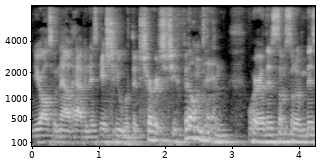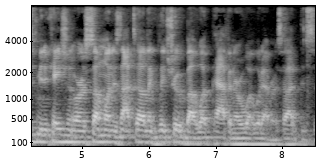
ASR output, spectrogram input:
you're also now having this issue with the church that you filmed in, where there's some sort of miscommunication or someone is not telling the complete truth about what happened or what whatever. So I, it's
